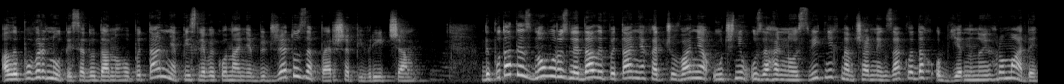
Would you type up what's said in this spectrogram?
але повернутися до даного питання після виконання бюджету за перше півріччя. Депутати знову розглядали питання харчування учнів у загальноосвітніх навчальних закладах об'єднаної громади,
